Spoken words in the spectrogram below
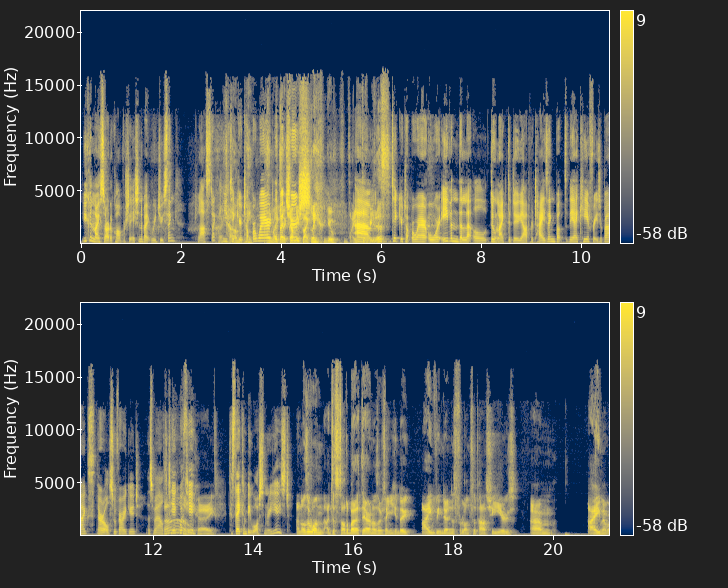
You can now start a conversation about reducing plastic. I You can. take your Tupperware to the might look at me butcher's. blankly go, why um, give me this? Take your Tupperware, or even the little. Don't like to do advertising, but the IKEA freezer bags. They're also very good as well to take Ah, with you Okay. because they can be washed and reused. Another one, I just thought about it there. Another thing you can do. I've been doing this for lunch for the past few years. Um, I remember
